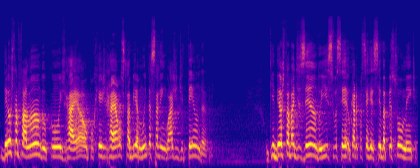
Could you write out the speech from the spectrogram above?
Deus está falando com Israel, porque Israel sabia muito essa linguagem de tenda. O que Deus estava dizendo, e isso você, eu quero que você receba pessoalmente,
